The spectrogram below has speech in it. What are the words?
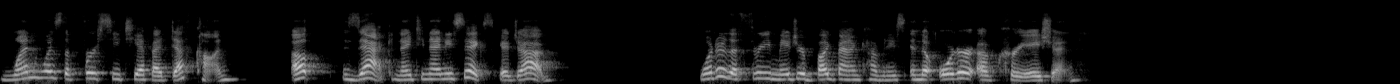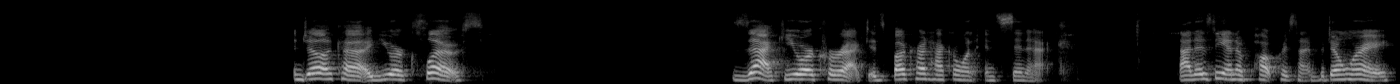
When was the first CTF at DEF CON? Oh, Zach, 1996. Good job. What are the three major bug bounty companies in the order of creation? Angelica, you are close. Zach, you are correct. It's Bugcrowd, HackerOne, and Synack. That is the end of pop quiz time, but don't worry,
